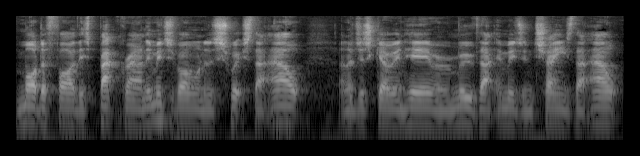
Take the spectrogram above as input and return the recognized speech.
modify this background image if I wanted to switch that out. And I just go in here and remove that image and change that out.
